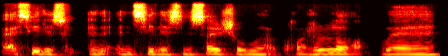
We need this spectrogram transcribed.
I see this and, and see this in social work quite a lot, where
